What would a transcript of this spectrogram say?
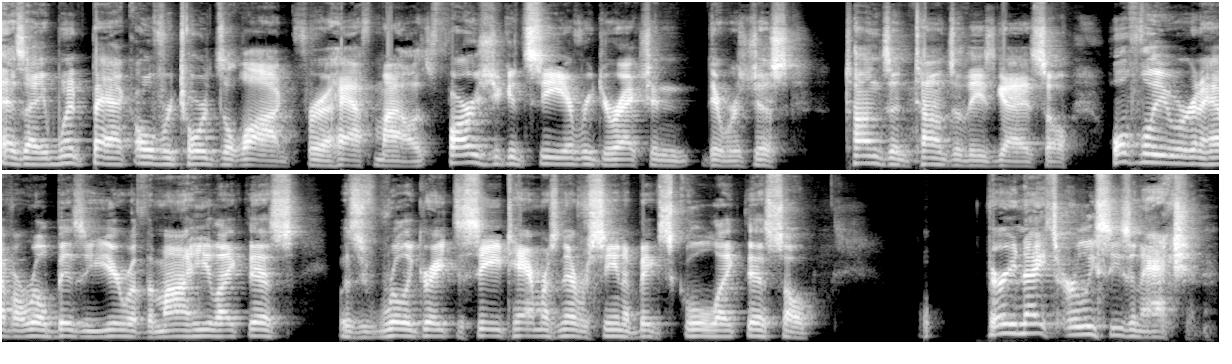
as I went back over towards the log for a half mile. As far as you could see, every direction, there was just tons and tons of these guys. So hopefully, we're going to have a real busy year with the mahi like this. It was really great to see. Tamara's never seen a big school like this, so very nice early season action.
